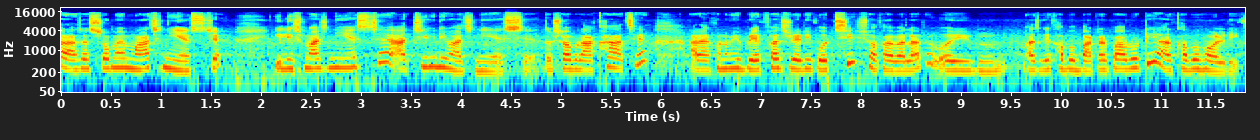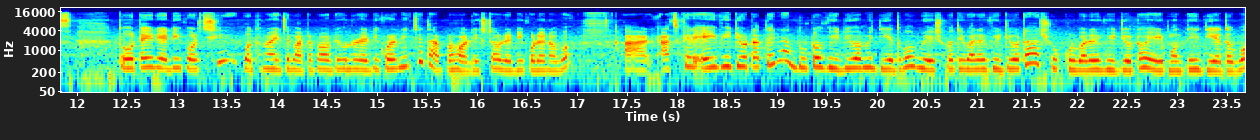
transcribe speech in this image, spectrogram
আর আসার সময় মাছ নিয়ে এসছে। ইলিশ মাছ নিয়ে এসছে আর চিংড়ি মাছ নিয়ে এসছে। তো সব রাখা আছে আর এখন আমি ব্রেকফাস্ট রেডি করছি। সকালবেলার ওই আজকে খাব বাটার পাউরুটি আর খাব হরলিক্স তো ওটাই রেডি করছি। প্রথমে এই যে বাটার পাউরুটিগুলো রেডি করে নিচ্ছি, তারপর হরলিক্সটাও রেডি করে নেব। আর আজকের এই ভিডিওটাতেই না দুটো ভিডিও আমি দিয়ে দেবো। বৃহস্পতিবারের ভিডিওটা আর শুক্রবারের ভিডিওটাও এর মধ্যেই দিয়ে দেবো।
